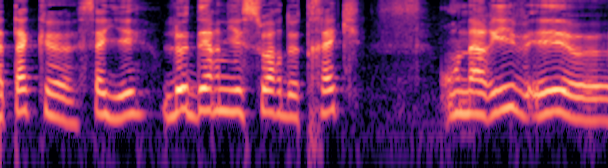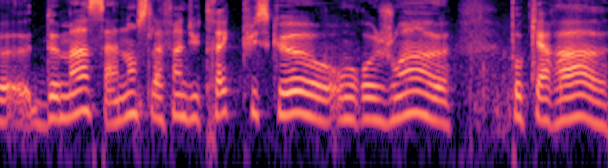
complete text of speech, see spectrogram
Attaque, euh, ça y est, le dernier soir de trek. On arrive et demain, ça annonce la fin du trek puisque on rejoint Pokhara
